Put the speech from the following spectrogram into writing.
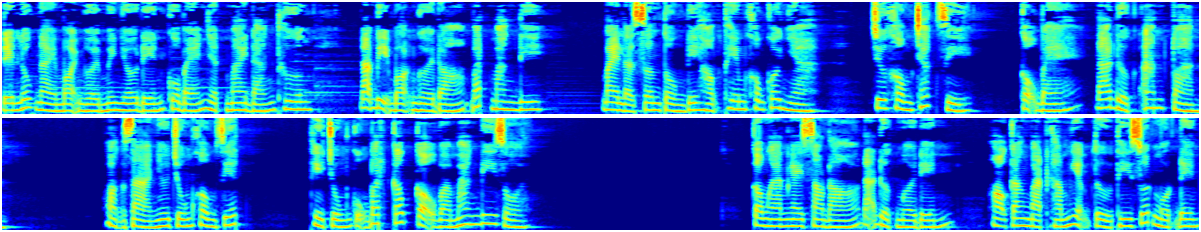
Đến lúc này mọi người mới nhớ đến cô bé Nhật Mai đáng thương Đã bị bọn người đó bắt mang đi. May là Sơn Tùng đi học thêm không có nhà, Chứ không chắc gì Cậu bé đã được an toàn. Hoặc giả như chúng không giết, Thì chúng cũng bắt cóc cậu và mang đi rồi. Công an ngay sau đó đã được mời đến. Họ căng bạt khám nghiệm tử thi suốt một đêm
